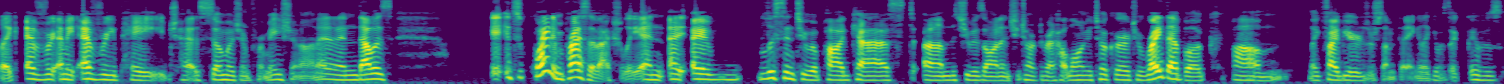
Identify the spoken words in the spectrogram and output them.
like every, I mean, every page has so much information on it. And that was, it's quite impressive actually. And I, I listened to a podcast um, that she was on and she talked about how long it took her to write that book. Um, like five years or something. Like it was like it was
